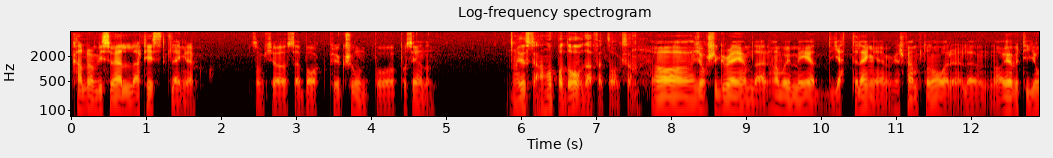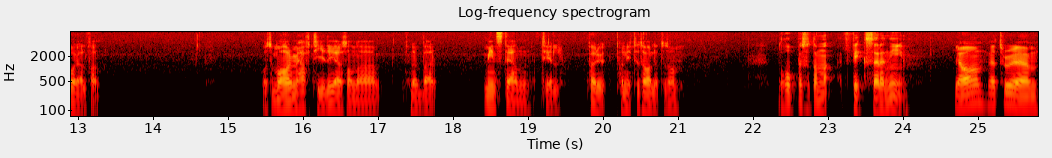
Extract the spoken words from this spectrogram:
kallar de visuell artist längre. Som kör så bakproduktion på, på scenen. Ja just det, han hoppade av där för ett tag sedan. Ja, Josh Graham där, han var ju med jättelänge, kanske 15 år eller ja, över 10 år i alla fall. Och så har de ju haft tidigare sådana snubbar, minst en till förut på 90-talet och så. Då hoppas att de fixar en ny. Ja, jag tror det, eller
